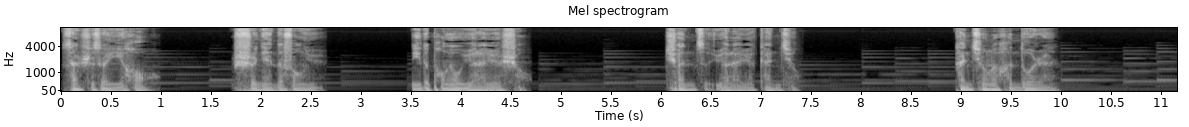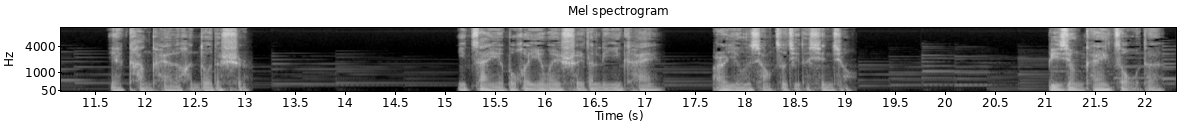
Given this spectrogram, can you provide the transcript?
三十岁以后，十年的风雨，你的朋友越来越少，圈子越来越干净，看清了很多人，也看开了很多的事。你再也不会因为谁的离开而影响自己的心情。毕竟该走的。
